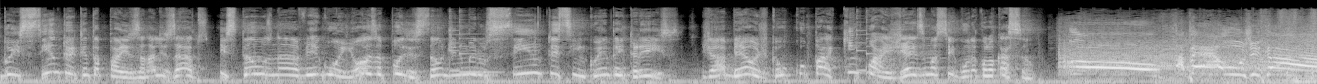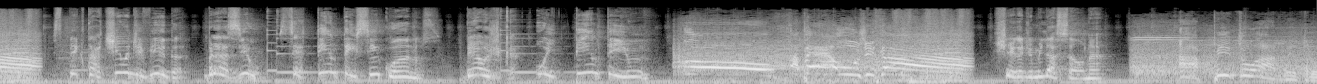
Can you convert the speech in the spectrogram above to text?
dos 180 países analisados, estamos na vergonhosa posição de número 153. Já a Bélgica ocupa a 52ª colocação. Gol da Bélgica! Expectativa de vida: Brasil, 75 anos. Bélgica, 81. Gol da Bélgica! Chega de humilhação, né? Apito o árbitro.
